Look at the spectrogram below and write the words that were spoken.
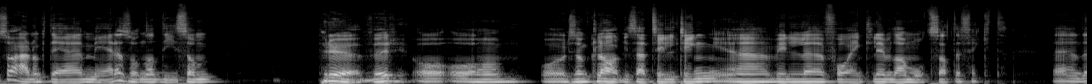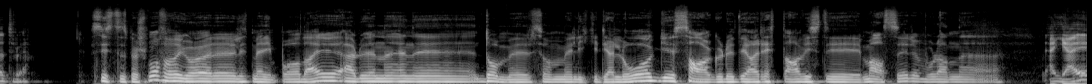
så er nok det mer sånn at de som prøver å, å, å liksom klage seg til ting, eh, vil få egentlig da motsatt effekt. Det, det tror jeg. Siste spørsmål, for vi går eh, litt mer inn på deg. Er du en, en, eh, dommer som liker dialog? Sager du de har rett av hvis de maser? Hvordan uh... jeg,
